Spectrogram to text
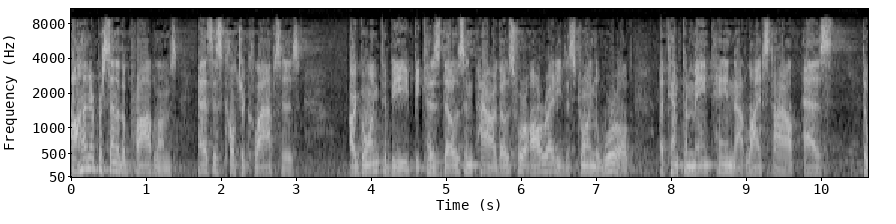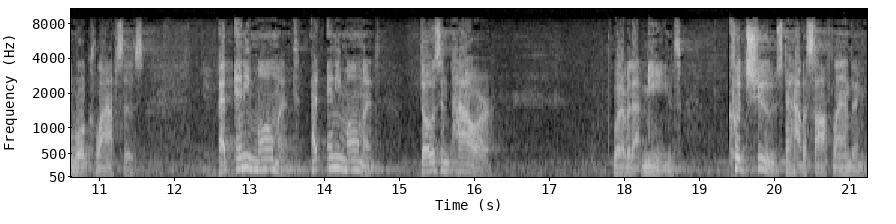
100% of the problems as this culture collapses are going to be because those in power, those who are already destroying the world, attempt to maintain that lifestyle as the world collapses. At any moment, at any moment, those in power, whatever that means, could choose to have a soft landing.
